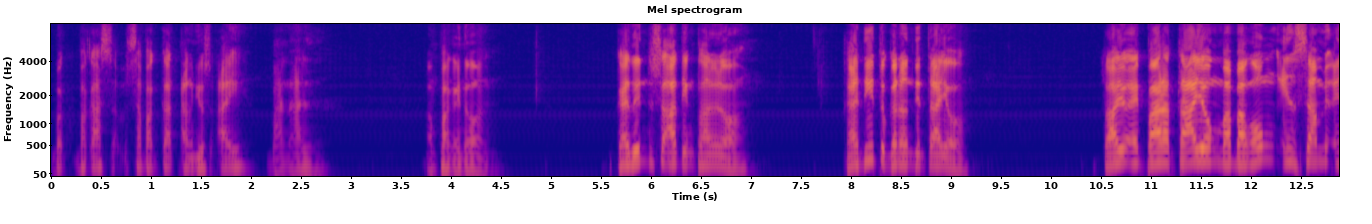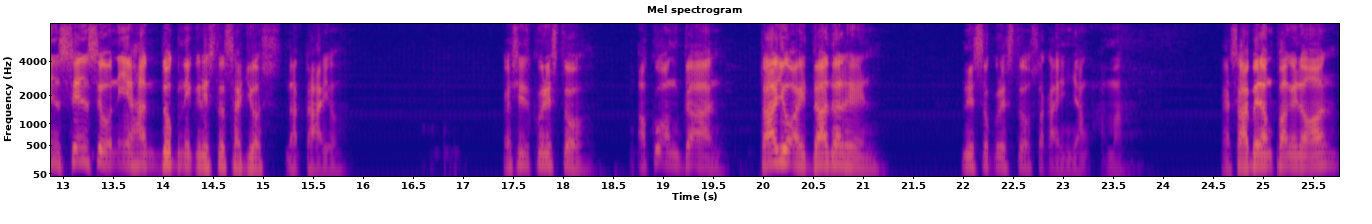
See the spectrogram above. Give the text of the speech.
Bak- Baka sa- sapagkat ang Diyos ay banal. Ang Panginoon. Kaya dito sa ating Panginoon, kaya dito ganon din tayo. Tayo ay para tayong mabangong insenso ni handog ni Kristo sa Diyos na tayo. Kasi Kristo, ako ang daan. Tayo ay dadalhin ni Kristo sa kanyang Ama. Kaya sabi ng Panginoon,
